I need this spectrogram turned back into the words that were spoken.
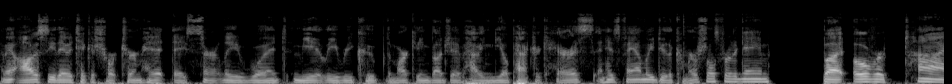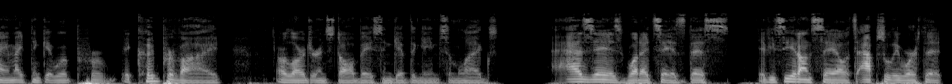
I mean, obviously they would take a short term hit. They certainly wouldn't immediately recoup the marketing budget of having Neil Patrick Harris and his family do the commercials for the game. But over time, I think it would, pro- it could provide a larger install base and give the game some legs. As is, what I'd say is this. If you see it on sale, it's absolutely worth it.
